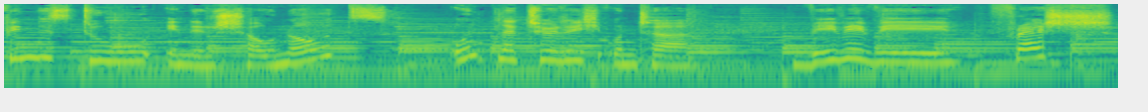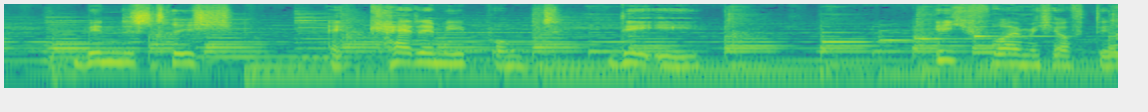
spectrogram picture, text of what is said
findest du in den Show Notes und natürlich unter www.fresh-academy.de. Ich freue mich auf dich.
